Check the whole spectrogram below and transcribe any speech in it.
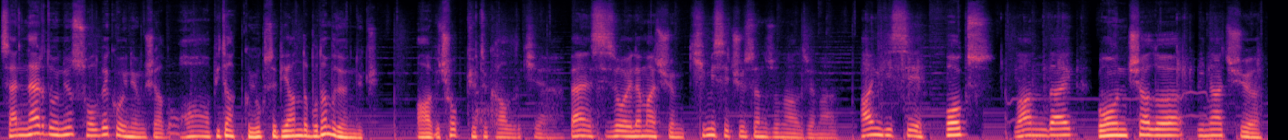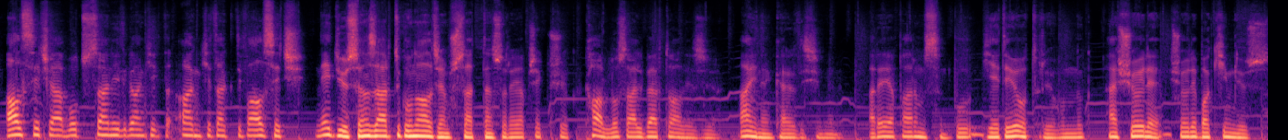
Sen nerede oynuyorsun? Sol bek oynuyormuş abi. Aa bir dakika yoksa bir anda buna mı döndük? Abi çok kötü kaldık ya. Ben size oylama açıyorum. Kimi seçiyorsanız onu alacağım abi. Hangisi? Fox, Van Dijk, Gonçalo, Inacio. Al seç abi. 30 saniyelik anket, anket aktif al seç. Ne diyorsanız artık onu alacağım şu saatten sonra. Yapacak bir şey yok. Carlos Alberto al yazıyor. Aynen kardeşim benim. Ara yapar mısın? Bu yedeğe oturuyor bunluk. Ha şöyle, şöyle bakayım diyorsun.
